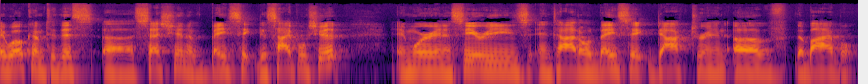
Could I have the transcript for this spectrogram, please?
Hey, welcome to this uh, session of Basic Discipleship. And we're in a series entitled Basic Doctrine of the Bible.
